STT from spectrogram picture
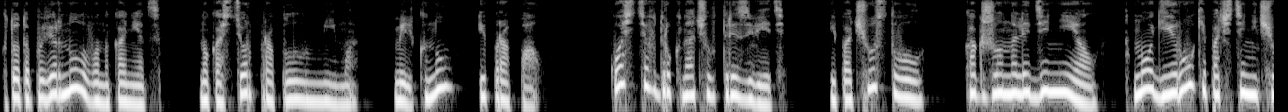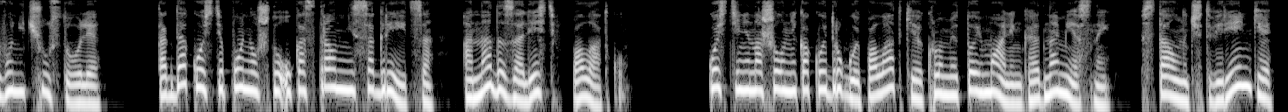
Кто-то повернул его, наконец, но костер проплыл мимо, мелькнул и пропал. Костя вдруг начал трезветь и почувствовал, как же он наледенел. Ноги и руки почти ничего не чувствовали. Тогда Костя понял, что у костра он не согреется, а надо залезть в палатку. Костя не нашел никакой другой палатки, кроме той маленькой одноместной. Встал на четвереньки,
